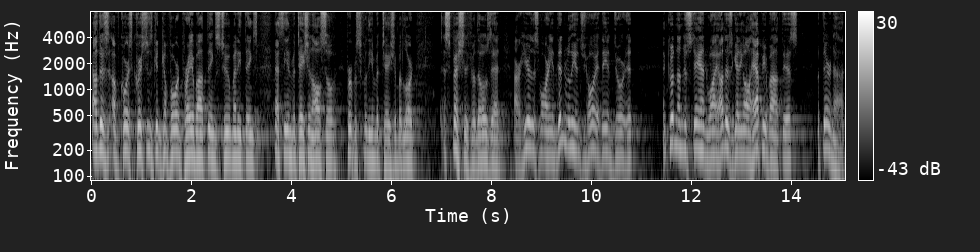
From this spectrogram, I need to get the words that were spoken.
Others, of course, Christians can come forward and pray about things too, many things. That's the invitation, also, purpose for the invitation. But Lord, especially for those that are here this morning and didn't really enjoy it, they endured it and couldn't understand why others are getting all happy about this, but they're not.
